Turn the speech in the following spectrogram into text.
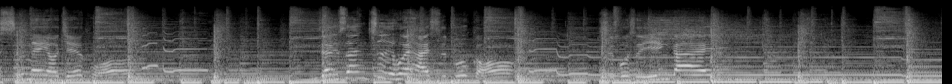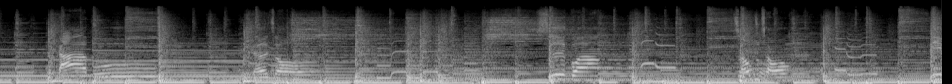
是没有结果，人生智慧还是不够，是不是应该大步的走？时光匆匆，一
